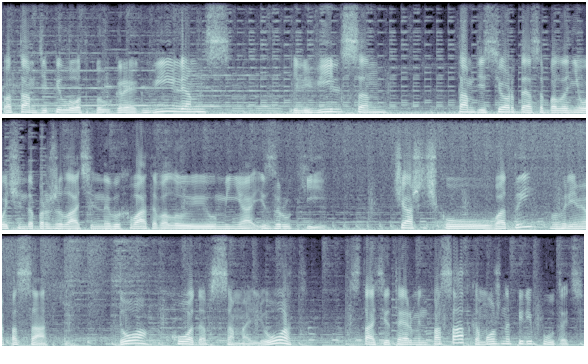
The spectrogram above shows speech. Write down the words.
вот там, где пилот был Грег Вильямс или Вильсон, там, где стюардесса была не очень доброжелательной, выхватывала и у меня из руки чашечку воды во время посадки, до входа в самолет, кстати, термин посадка можно перепутать.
